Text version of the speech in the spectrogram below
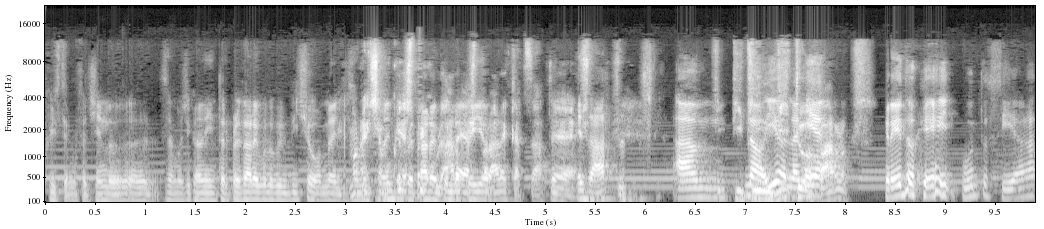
qui stiamo facendo, eh, stiamo cercando di interpretare quello che lui dice, o meglio, Ma noi siamo qui a speculare a sparare io... cazzate. Esatto. Um, ti, ti, no, ti io la mia... a farlo. Credo che il punto sia,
